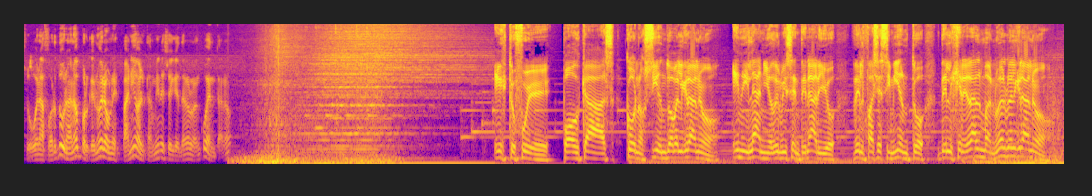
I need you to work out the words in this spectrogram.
su buena fortuna, ¿no? Porque no era un español, también eso hay que tenerlo en cuenta, ¿no? Esto fue Podcast Conociendo a Belgrano, en el año del bicentenario del fallecimiento del general Manuel Belgrano.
